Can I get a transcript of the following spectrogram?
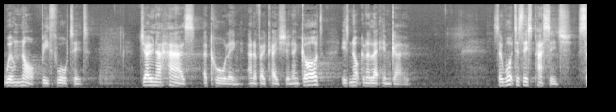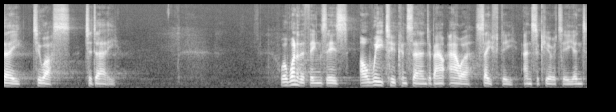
will not be thwarted. Jonah has a calling and a vocation, and God is not going to let him go. So, what does this passage say to us today? Well, one of the things is are we too concerned about our safety and security? And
